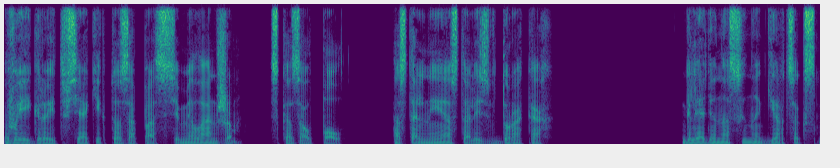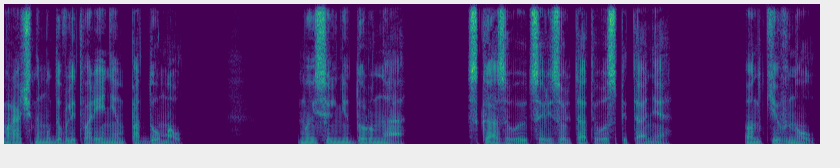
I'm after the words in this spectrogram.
«Выиграет всякий, кто запасся меланжем», — сказал Пол. Остальные остались в дураках. Глядя на сына, герцог с мрачным удовлетворением подумал. Мысль не дурна. Сказываются результаты воспитания. Он кивнул.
